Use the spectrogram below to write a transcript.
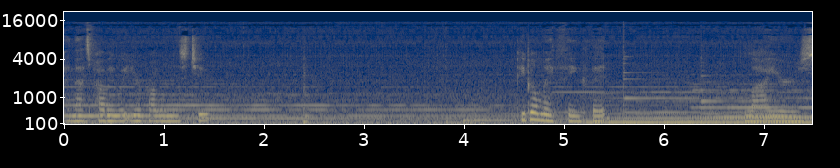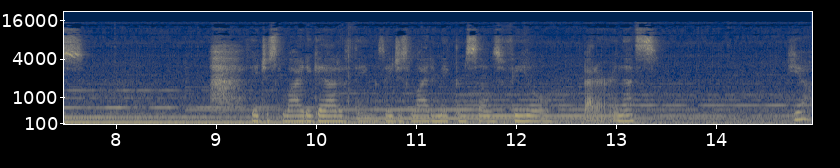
And that's probably what your problem is too. People may think that liars they just lie to get out of things. They just lie to make themselves feel better. And that's, yeah.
